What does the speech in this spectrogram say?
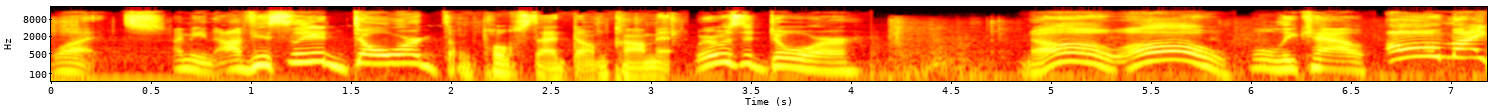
what? I mean, obviously a door. Don't post that dumb comment. Where was the door? No. Oh, holy cow. Oh my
